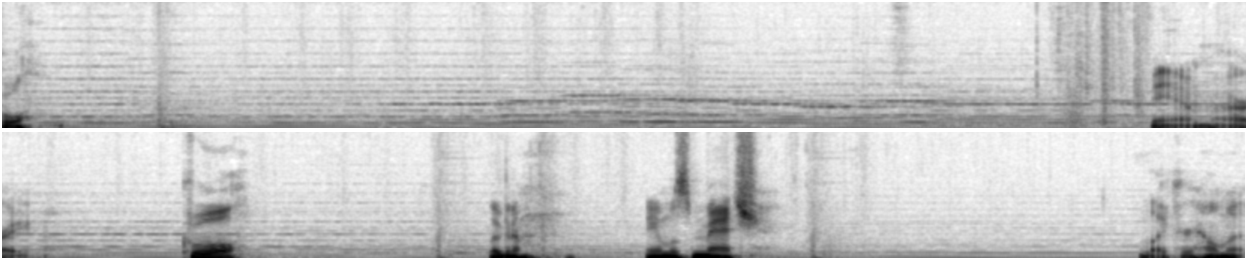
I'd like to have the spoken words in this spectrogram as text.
Cool. Bam. Alright. Cool. Look at him. They almost match. Like her helmet.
